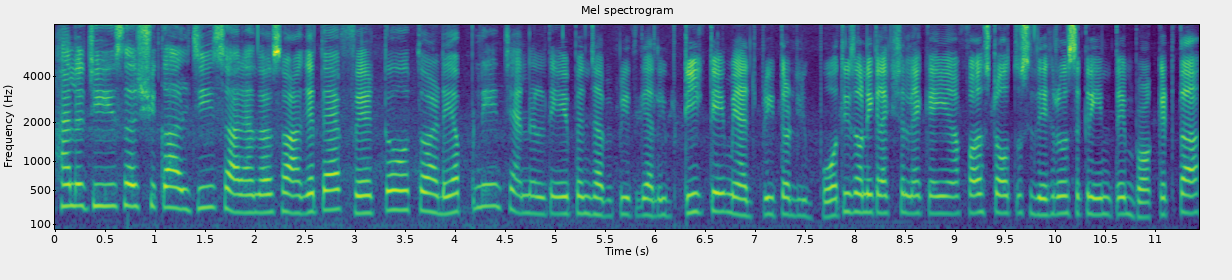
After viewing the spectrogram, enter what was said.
ਹੈਲੋ ਜੀ, ਸਤਿ ਸ਼੍ਰੀ ਅਕਾਲ ਜੀ, ਸਾਰਿਆਂ ਦਾ ਸਵਾਗਤ ਹੈ। ਫਿਰ ਤੋਂ ਤੁਹਾਡੇ ਆਪਣੇ ਚੈਨਲ ਤੇ ਪੰਜਾਬੀ ਪ੍ਰੀਤ ਗੈਲੀ ਬੁਟੀਕ ਤੇ ਮੈਂ ਅੱਜ ਪ੍ਰੀਤ ਤੁਹਾਡੇ ਲਈ ਬਹੁਤ ਹੀ ਸੋਹਣੀ ਕਲੈਕਸ਼ਨ ਲੈ ਕੇ ਆਈ ਹਾਂ। ਫਰਸਟ ਆਫ ਤੁਸੀਂ ਦੇਖ ਰਹੇ ਹੋ ਸਕਰੀਨ ਤੇ ਬ੍ਰੋਕਟ ਦਾ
